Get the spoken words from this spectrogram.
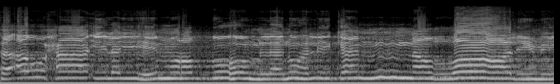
فأوحى إليهم ربهم لنهلكن الظالمين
